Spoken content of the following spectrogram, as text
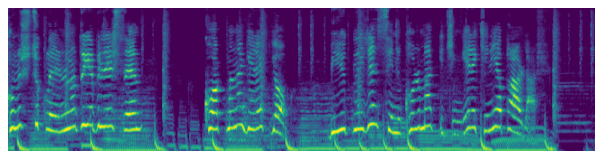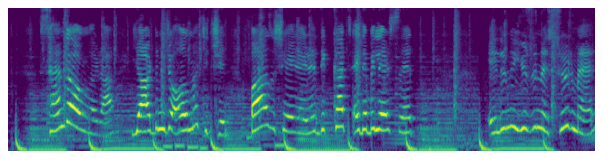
konuştuklarını duyabilirsin. Büyüklerin seni korumak için gerekeni yaparlar. Sen de onlara yardımcı olmak için bazı şeylere dikkat edebilirsin. Elini yüzüne sürme,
